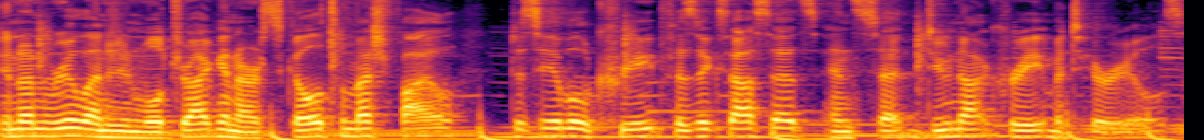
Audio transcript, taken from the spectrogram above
In Unreal Engine, we'll drag in our skeletal mesh file, disable create physics assets, and set do not create materials.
